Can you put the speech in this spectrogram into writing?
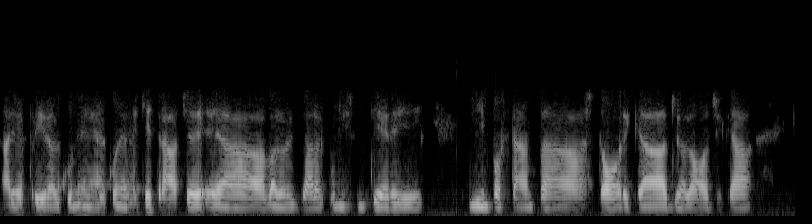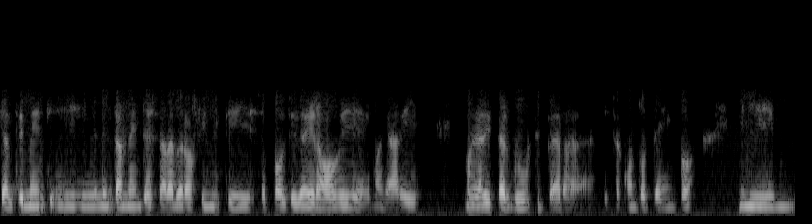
a riaprire alcune, alcune, vecchie tracce e a valorizzare alcuni sentieri di importanza storica, geologica, che altrimenti lentamente sarebbero finiti sepolti dai rovi e magari, magari perduti per chissà quanto tempo. Quindi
